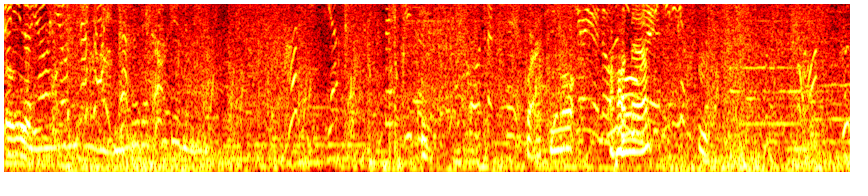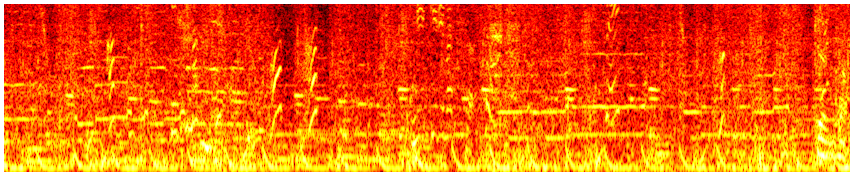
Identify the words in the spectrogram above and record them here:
ตัวอื่น กว่าชิโร่เอาพอนะเกินก่อน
